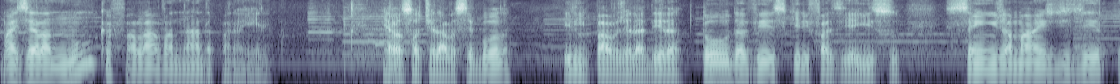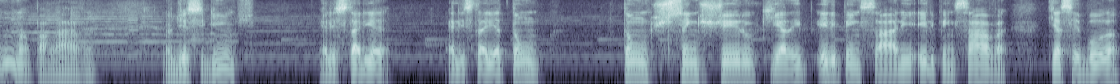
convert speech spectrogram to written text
mas ela nunca falava nada para ele. Ela só tirava a cebola e limpava a geladeira toda vez que ele fazia isso, sem jamais dizer uma palavra. No dia seguinte, ela estaria, ela estaria tão, tão sem cheiro que ela, ele, pensaria, ele pensava que a cebola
